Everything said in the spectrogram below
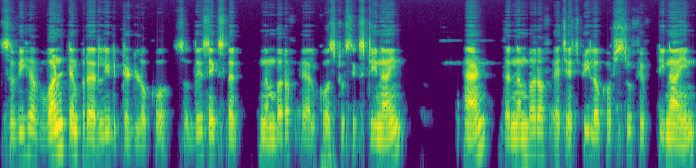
So we have one temporarily deleted loco. So this makes the number of ALCOs to 69 and the number of HHP locos to 59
